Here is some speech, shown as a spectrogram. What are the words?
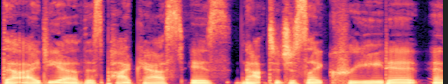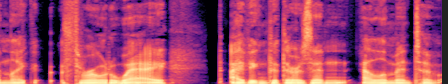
the idea of this podcast is not to just like create it and like throw it away. I think that there's an element of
